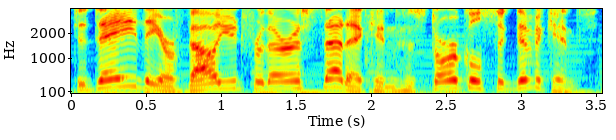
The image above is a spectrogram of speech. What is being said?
Today, they are valued for their aesthetic and historical significance,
